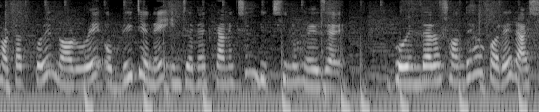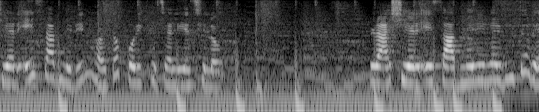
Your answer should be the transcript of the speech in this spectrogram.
হঠাৎ করে নরওয়ে ও ব্রিটেনে ইন্টারনেট কানেকশন বিচ্ছিন্ন হয়ে যায়। গোয়েন্দারা সন্দেহ করে রাশিয়ার এই সাবমেরিন হয়তো পরীক্ষা চালিয়েছিল। রাশিয়ার এই সাবমেরিনের ভিতরে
